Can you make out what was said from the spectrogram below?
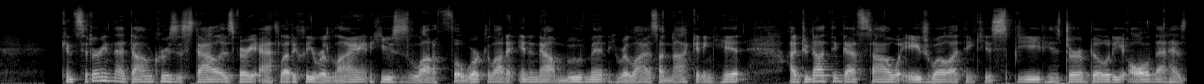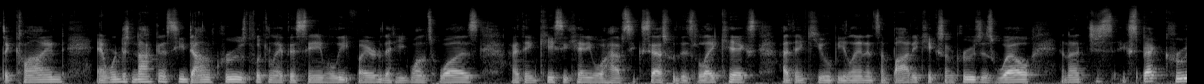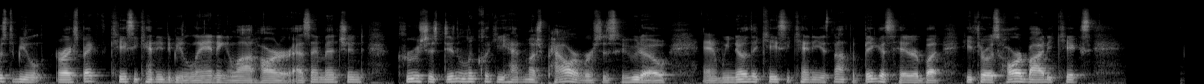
Considering that Dom Cruz's style is very athletically reliant, he uses a lot of footwork, a lot of in and out movement, he relies on not getting hit. I do not think that style will age well. I think his speed, his durability, all of that has declined, and we're just not going to see Dom Cruz looking like the same elite fighter that he once was. I think Casey Kenny will have success with his leg kicks. I think he will be landing some body kicks on Cruz as well, and I just expect Cruz to be, or I expect Casey Kenny to be landing a lot harder. As I mentioned, Cruz just didn't look like he had much power versus Hudo, and we know that Casey Kenny is not the biggest hitter, but he throws hard body kicks.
